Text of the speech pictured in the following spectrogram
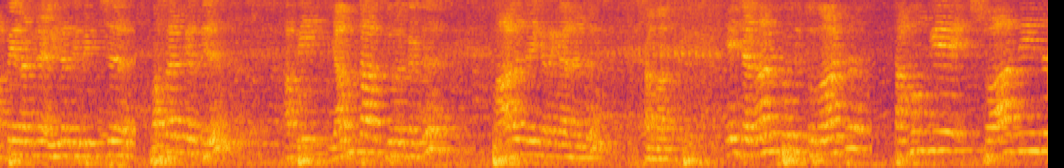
අපේ රටේ ඇවිල්ලා තිබිච්ච වසංගතය අපි යම් තාක් දුරකට පාලනය කරගන්නට සමත් ඒ ජනාධිපතිතුමාට තමුන්ගේ ස්වාධීන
